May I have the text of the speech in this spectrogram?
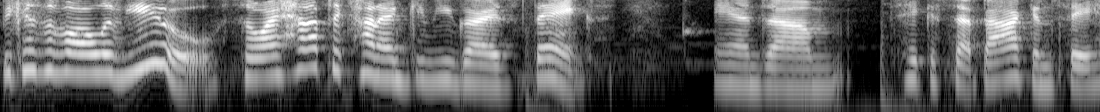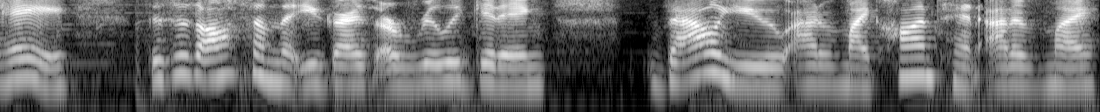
because of all of you. So I have to kind of give you guys thanks and um, take a step back and say, hey, this is awesome that you guys are really getting value out of my content, out of my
